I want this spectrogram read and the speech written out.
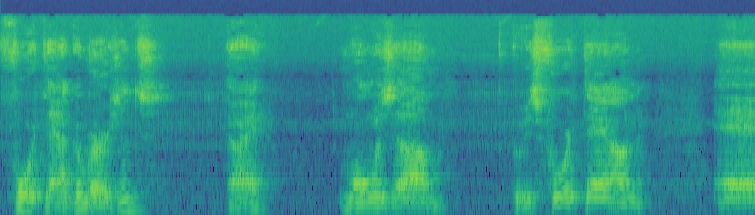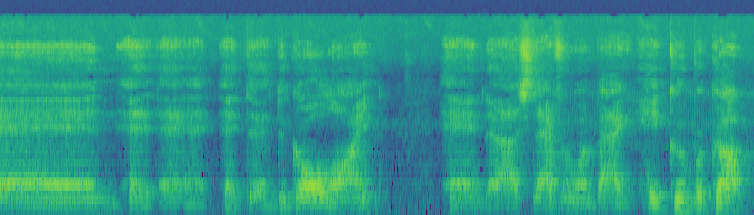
fourth down conversions. All right, one was um, it was fourth down and at, the, the, goal line, and uh, Stafford went back, hit Cooper Kupp,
